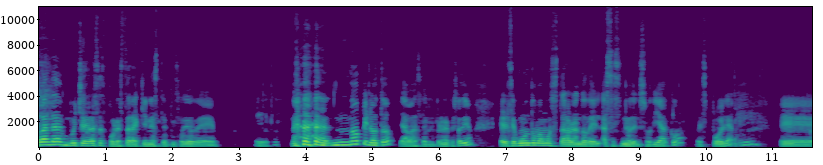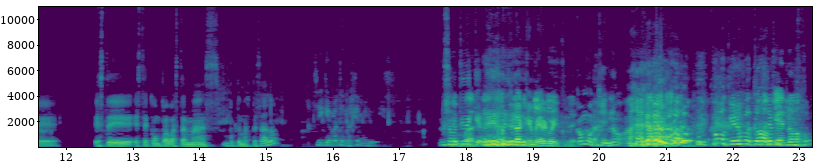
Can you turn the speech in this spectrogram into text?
banda, muchas gracias por estar aquí en este episodio de ¿Piloto? no piloto, ya va a ser el primer episodio. El segundo vamos a estar hablando del asesino del zodiaco, spoiler. Eh, este, este compa va a estar más, un poquito más pesado. Sí, que maten a Géminis. Eso no tiene que ver. No tiene que ver, güey. ¿Cómo que no? ¿Cómo que no mató ¿Cómo que no?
